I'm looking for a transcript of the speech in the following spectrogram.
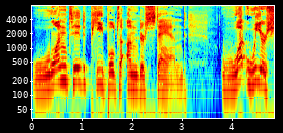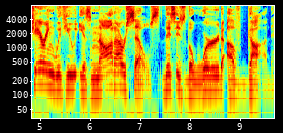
wanted people to understand what we are sharing with you is not ourselves. This is the word of God.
